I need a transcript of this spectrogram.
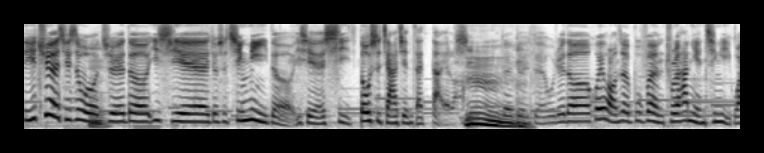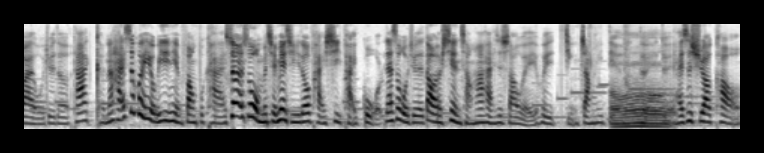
的确，其实我觉得一些就是亲密的一些戏都是嘉健在带了。嗯，对对对，我觉得辉煌这个部分，除了他年轻以外，我觉得他可能还是会有一点点放不开。虽然说我们前面其实都排戏排过了，但是我觉得到了现场，他还是稍微会紧张一点。哦、对对，还是需要靠。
